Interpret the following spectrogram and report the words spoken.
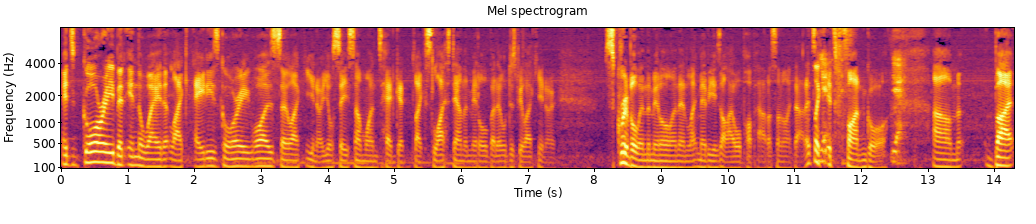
It's gory, but in the way that like '80s gory was. So like you know you'll see someone's head get like sliced down the middle, but it'll just be like you know scribble in the middle, and then like maybe his eye will pop out or something like that. It's like Yes. it's fun gore. Yeah. Um, but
